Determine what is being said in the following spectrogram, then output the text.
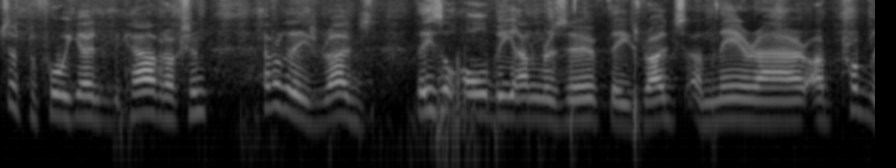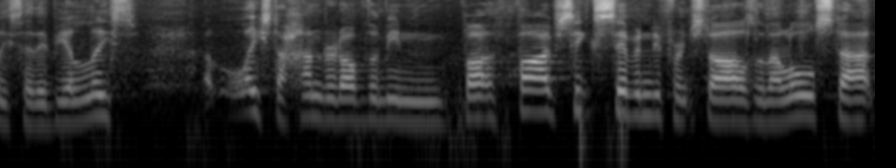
just before we go into the carpet auction, have a look at these rugs. These will all be unreserved, these rugs, and there are, I'd probably say there'd be at least at least a hundred of them in five, five, six, seven different styles, and they'll all start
